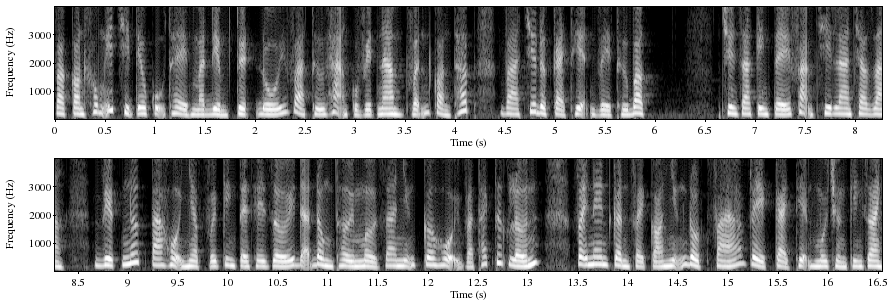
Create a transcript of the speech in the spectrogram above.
và còn không ít chỉ tiêu cụ thể mà điểm tuyệt đối và thứ hạng của Việt Nam vẫn còn thấp và chưa được cải thiện về thứ bậc. Chuyên gia kinh tế Phạm Chi Lan cho rằng, việc nước ta hội nhập với kinh tế thế giới đã đồng thời mở ra những cơ hội và thách thức lớn, vậy nên cần phải có những đột phá về cải thiện môi trường kinh doanh.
